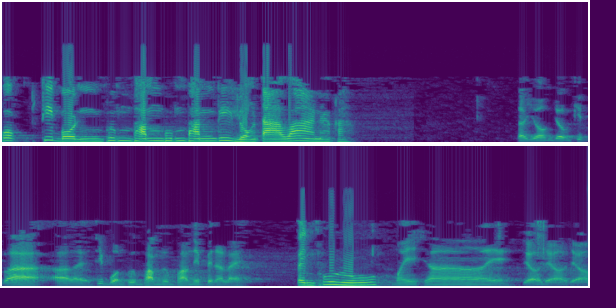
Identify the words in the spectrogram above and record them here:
พวกที่บนพึมพำพึมพำที่หลวงตาว่านะคะแล้วโยมโยมคิดว่าอะไร ที่บ่นพึมพำพึมพำนี่เป็นอะไร เป็นผู้รู้ ไม่ใช่ เดี๋ยวเดี๋ยวเดี๋ยว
